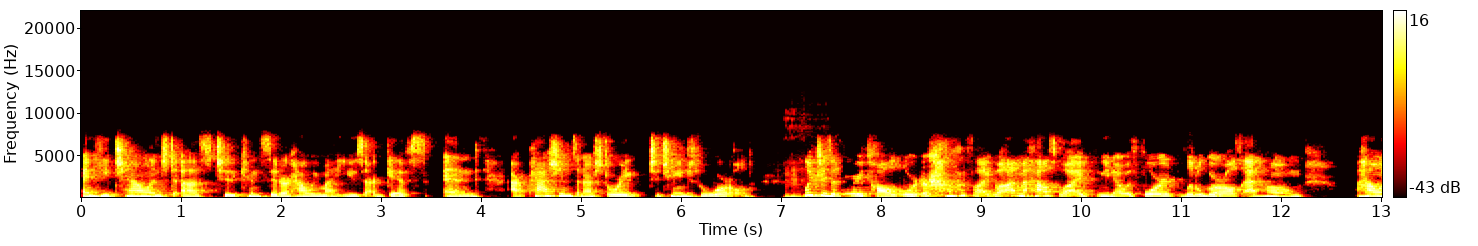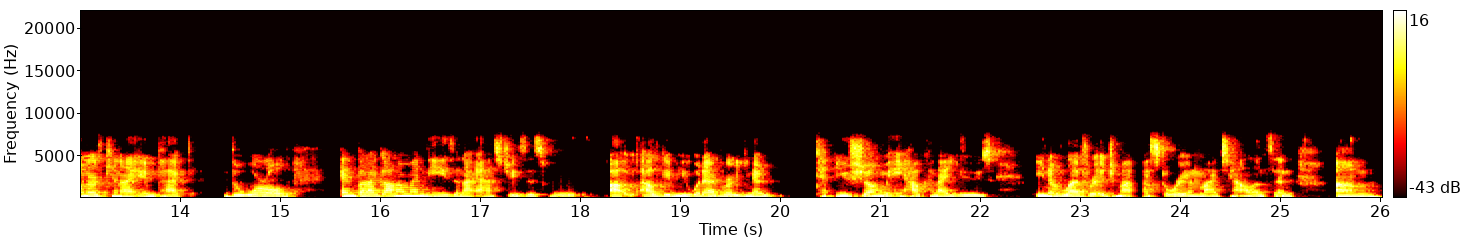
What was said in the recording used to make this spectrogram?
and he challenged us to consider how we might use our gifts and our passions and our story to change the world Mhm. which is a very tall order. I was like, well, I'm a housewife, you know, with four little girls at home. How on earth can I impact the world? And but I got on my knees and I asked Jesus, well, I'll, I'll give you whatever, you know, t- you show me. How can I use, you know, leverage my story and my talents. And um,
